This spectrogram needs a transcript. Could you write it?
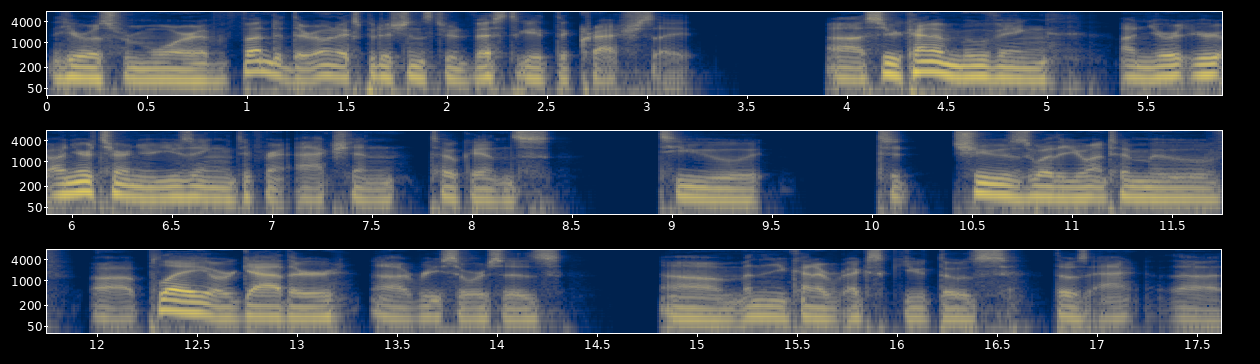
The heroes from war have funded their own expeditions to investigate the crash site. Uh, so you're kind of moving on your, your on your turn. You're using different action tokens to to choose whether you want to move, uh, play, or gather uh, resources, um, and then you kind of execute those those act. uh,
